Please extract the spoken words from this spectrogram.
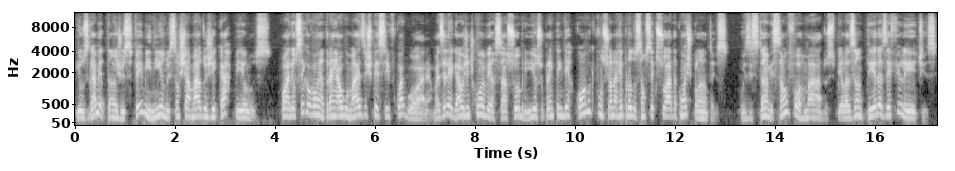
e os gametângios femininos são chamados de carpelos. Olha, eu sei que eu vou entrar em algo mais específico agora, mas é legal a gente conversar sobre isso para entender como que funciona a reprodução sexuada com as plantas. Os estames são formados pelas anteiras e filetes,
